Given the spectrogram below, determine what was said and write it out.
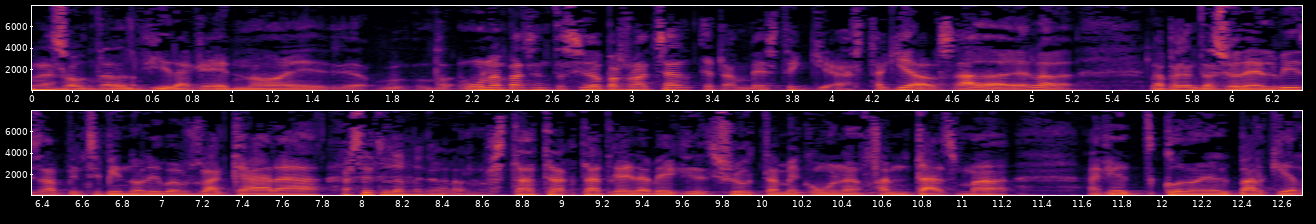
Resulta el gir aquest, no? Eh, Una presentació de personatge que també estic, està aquí a l'alçada, eh? La, la presentació d'Elvis, al principi no li veus la cara, estic totalment d'acord està tractat gairebé això també com un fantasma aquest Coronel Parker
